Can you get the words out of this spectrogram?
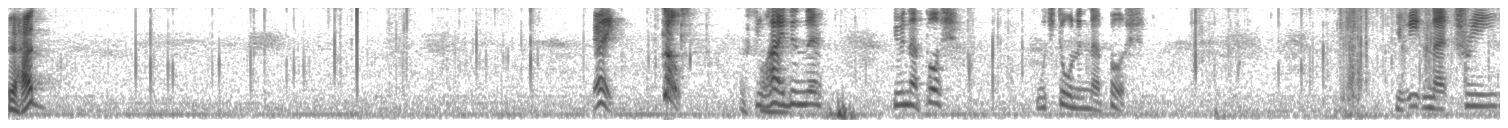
في حد Hey, ghost! You اسمع. hiding in there? You in that bush? What you doing in that bush? You eating that tree?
